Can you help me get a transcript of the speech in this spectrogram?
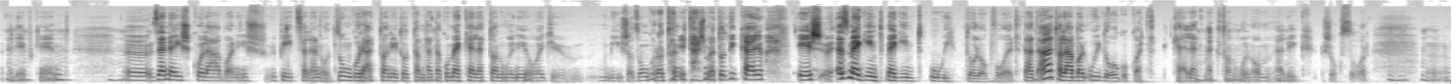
uh-huh, egyébként. Uh-huh. Zeneiskolában is, Pécelen ott zongorát tanítottam, uh-huh. tehát akkor meg kellett tanulni, hogy mi is a zongoratanítás metodikája, és ez megint, megint új dolog volt. Tehát uh-huh. általában új dolgokat kellett uh-huh. megtanulnom elég sokszor. Uh-huh. Uh-huh.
